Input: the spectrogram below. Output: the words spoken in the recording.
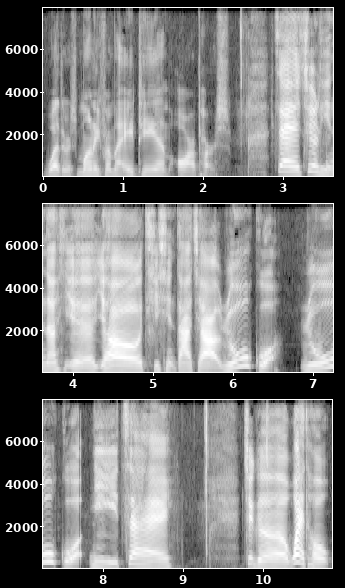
whether it's money from an ATM or a purse. 在这里呢，也要提醒大家，如果如果你在 这个外头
